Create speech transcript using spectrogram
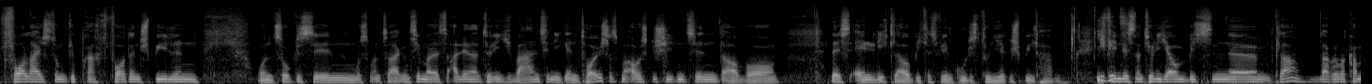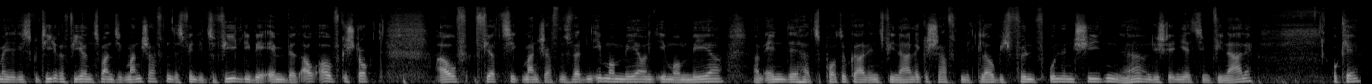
Vorleistung gebracht vor den Spielen. Und so gesehen muss man sagen, sind wir das alle natürlich wahnsinnig enttäuscht, dass wir ausgeschieden sind. Aber letztendlich glaube ich, dass wir ein gutes Turnier gespielt haben. Ich finde es natürlich auch ein bisschen, äh, klar, darüber kann man ja diskutieren, 24 Mannschaften, das finde ich zu viel. Die WM wird auch aufgestockt auf 40 Mannschaften. Es werden immer mehr und immer mehr. Am Ende hat es Portugal ins Finale geschafft mit, glaube ich, fünf Unentschieden. Ja, und die stehen jetzt im Finale. Okay.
